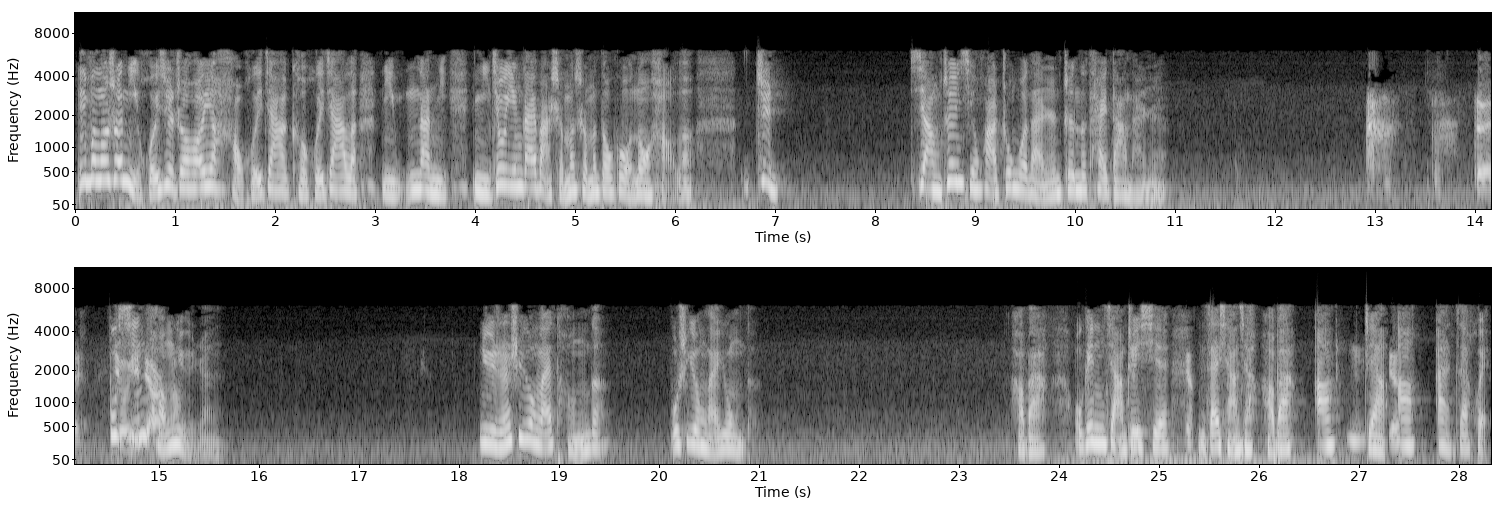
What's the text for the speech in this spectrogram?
你不能说你回去之后，哎呀，好回家，可回家了，你那你你就应该把什么什么都给我弄好了。这讲真心话，中国男人真的太大男人，对，不心疼女人。女人是用来疼的，不是用来用的。好吧，我跟你讲这些，你再想想，好吧？啊，嗯这样啊，哎，再会。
